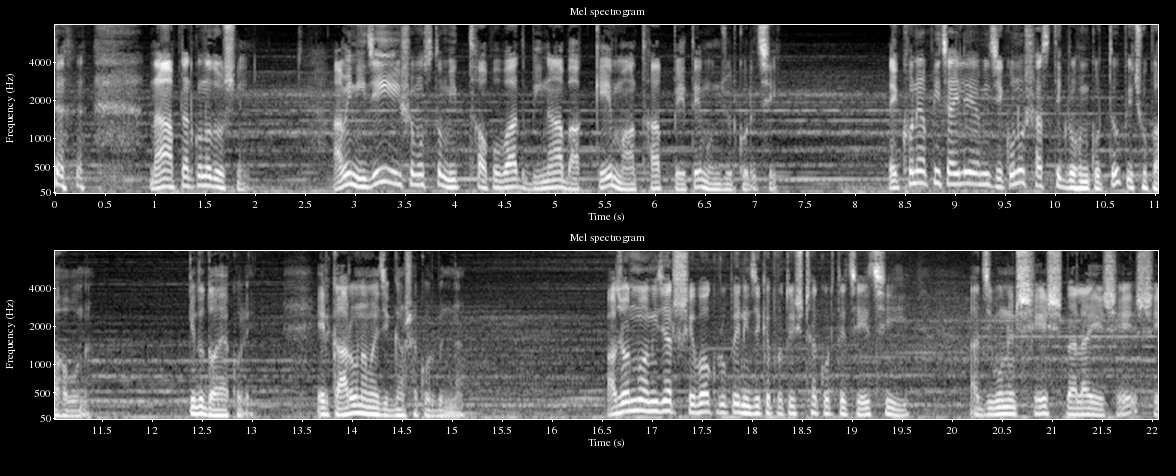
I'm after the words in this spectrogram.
না, আপনার কোনো দোষ নেই। আমি নিজেই এই সমস্ত মিথ্যা অপবাদ বিনা বাক্যে মাথা পেতে মঞ্জুর করেছি। এক্ষণে আপনি চাইলে আমি যে কোনো শাস্তি গ্রহণ করতেও পিছু পা হব না। কিন্তু দয়া করে, এর কারণ আমায় জিজ্ঞাসা করবেন না। আজন্ম আমি যার সেবক রূপে নিজেকে প্রতিষ্ঠা করতে চেয়েছি, আর জীবনের শেষ বেলায় এসে সে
